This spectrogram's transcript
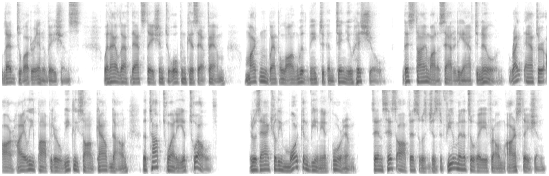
led to other innovations. When I left that station to open Kiss FM, Martin went along with me to continue his show, this time on a Saturday afternoon, right after our highly popular weekly song countdown, the top 20 at 12. It was actually more convenient for him, since his office was just a few minutes away from our station.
